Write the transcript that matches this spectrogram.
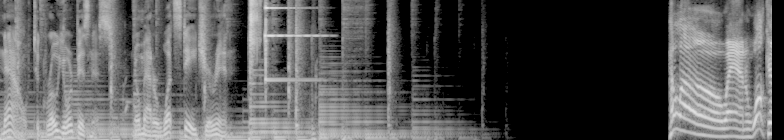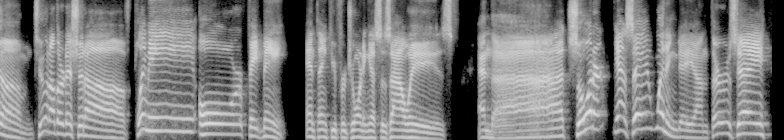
now to grow your business, no matter what stage you're in. Hello and welcome to another edition of Play Me or Fade Me. And thank you for joining us as always. And that's a winner. Yes, a winning day on Thursday.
